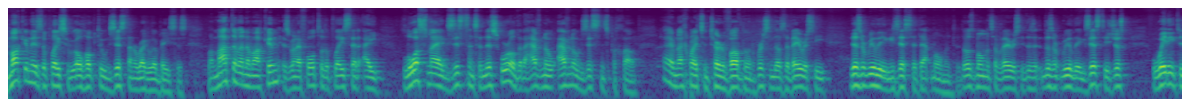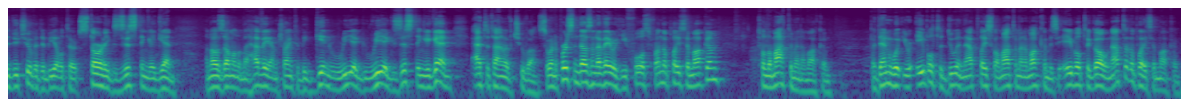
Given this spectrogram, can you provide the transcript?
Makim is the place we all hope to exist on a regular basis. Lamatam and makim is when I fall to the place that I lost my existence in this world, that I have no I have no existence b'chlal. I'm not writes in turn Torah when a person does a virus, he, doesn't really exist at that moment. Those moments of virus, he doesn't, doesn't really exist. He's just waiting to do tshuva to be able to start existing again. I Zaman I'm trying to begin re existing again at the time of tshuva. So when a person does an avera, he falls from the place of makim to lamatam and makim. But then what you're able to do in that place, lamatam and makim, is able to go not to the place of makim,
